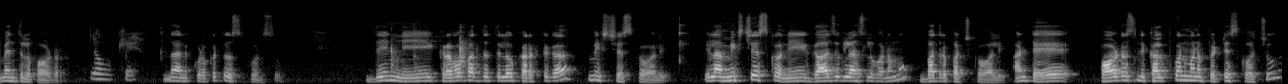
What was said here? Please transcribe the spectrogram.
మెంతుల పౌడర్ ఓకే దానికి కూడా ఒక టూ స్పూన్స్ దీన్ని క్రమ పద్ధతిలో కరెక్ట్గా మిక్స్ చేసుకోవాలి. ఇలా మిక్స్ చేసుకొని గాజు గ్లాసులు మనము భద్రపరచుకోవాలి. అంటే పౌడర్స్ని కలుపుకొని మనం పెట్టేసుకోవచ్చు.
